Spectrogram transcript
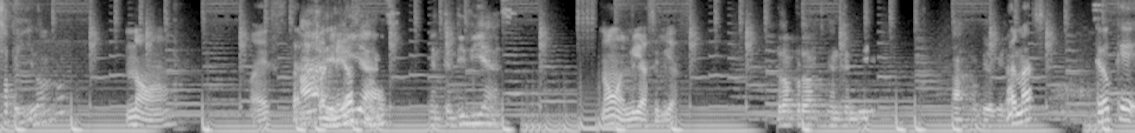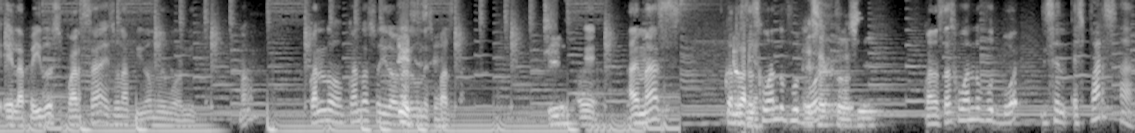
¿Es apellido, no? No, no es Ah. Elías, Elías. Entendí Díaz. No, Elías, Elías. Perdón, perdón, entendí. Ah, ok, ok. Además, creo que el apellido Esparza es un apellido muy bonito, ¿no? ¿Cuándo, ¿cuándo has oído hablar Sí, de un sí, sí. Esparza? Sí, Eh, además, cuando estás jugando fútbol, exacto, sí. cuando estás jugando fútbol, dicen Esparza.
